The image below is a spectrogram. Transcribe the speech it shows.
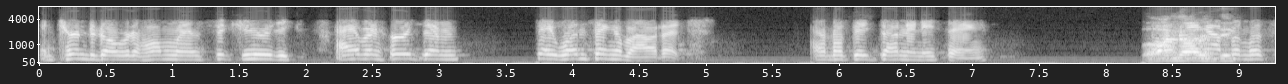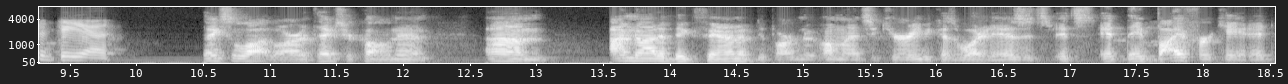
and turned it over to Homeland Security. I haven't heard them say one thing about it. I don't know if they've done anything. Well, I'm not hang a up big. and listen to you. Thanks a lot, Laura. Thanks for calling in. Um, I'm not a big fan of Department of Homeland Security because of what it is. It's it's it, they bifurcated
